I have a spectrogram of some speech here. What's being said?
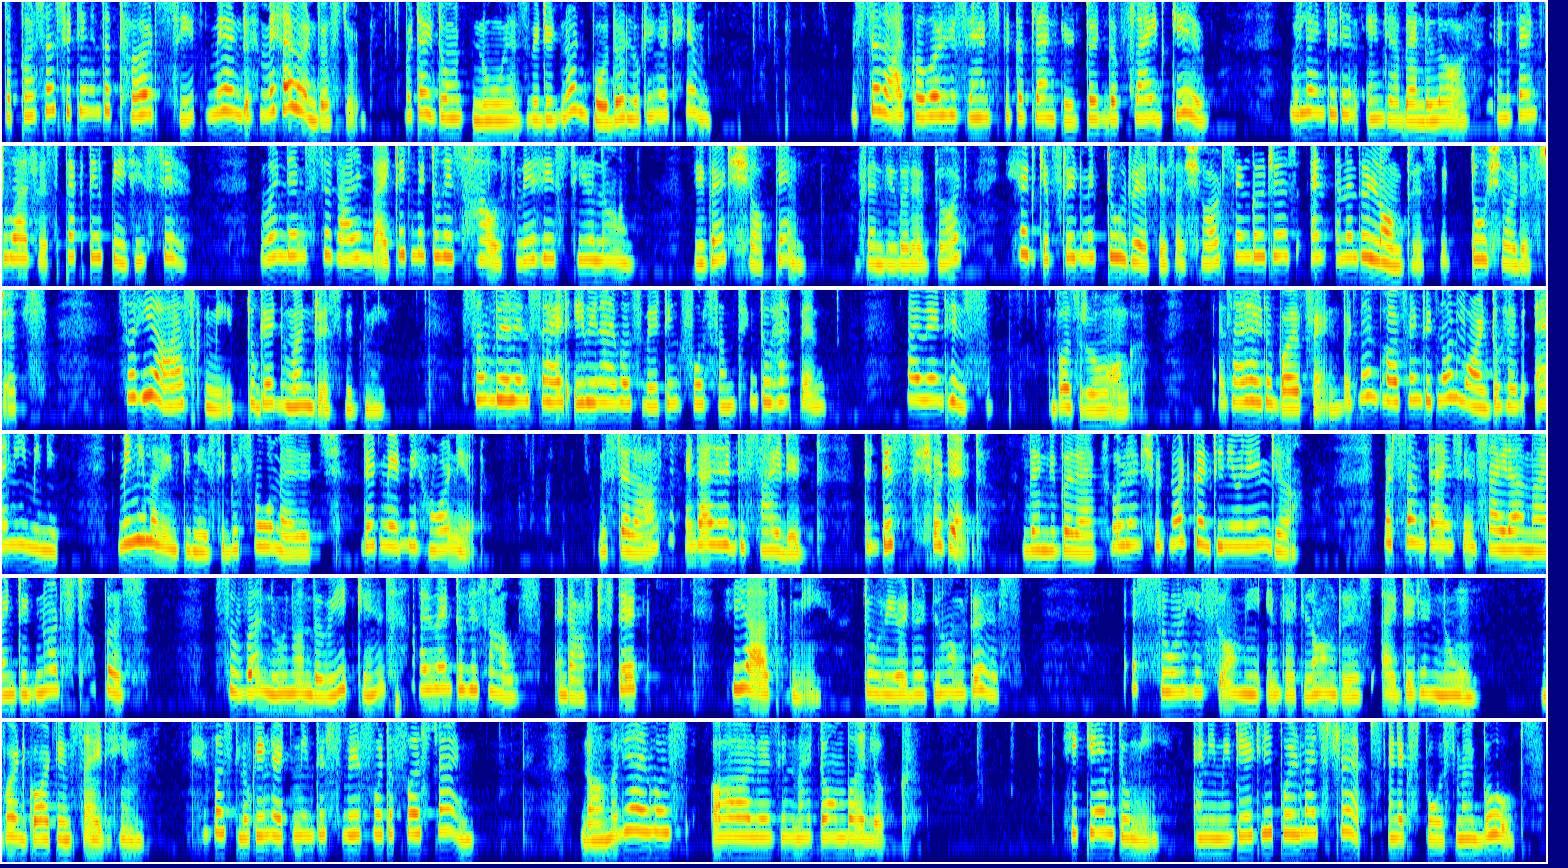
The person sitting in the third seat may, may have understood, but I don't know as we did not bother looking at him. Mr. R covered his hands with a blanket that the flight gave. We landed in India, Bangalore, and went to our respective PGs there. One day, Mr. R invited me to his house where he stayed alone. We went shopping. When we were abroad, he had gifted me two dresses a short single dress and another long dress with two shoulder straps. So he asked me to get one dress with me. Somewhere inside, even I was waiting for something to happen. I went his was wrong as I had a boyfriend, but my boyfriend did not want to have any mini- minimal intimacy before marriage. That made me hornier. Mr. R and I had decided that this should end when we were abroad and should not continue in India. But sometimes inside our mind did not stop us. So one noon on the weekend, I went to his house, and after that, he asked me to wear that long dress. As soon he saw me in that long dress, I didn't know what got inside him. He was looking at me this way for the first time. Normally, I was always in my tomboy look. He came to me and immediately pulled my straps and exposed my boobs.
